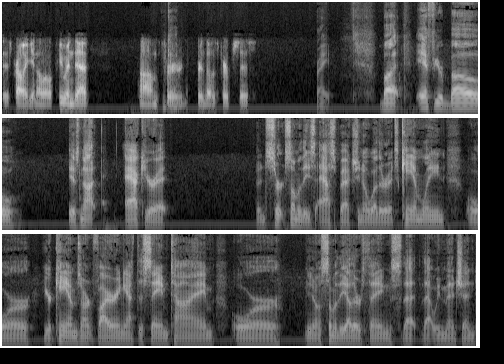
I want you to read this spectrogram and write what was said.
is probably getting a little too in depth um, for Okay. for those purposes. right? But if your bow is not accurate in cert some of these aspects, you know, whether it's cam lean or your cams aren't firing at the same time, or you know some of the other things that that we mentioned,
